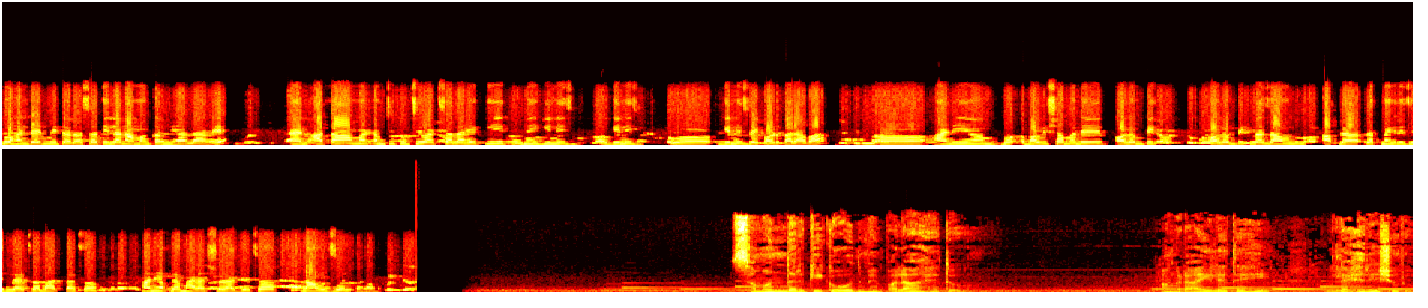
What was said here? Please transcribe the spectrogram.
two hundred metre असं तिला नामांकन मिळालं आहे. अँड आता आमची पुढची वाटचाल आहे की तुम्ही गिनीज गिनीज गिनीज रेकॉर्ड करावा. आणि भविष्यामध्ये ऑलिम्पिक ऑलिम्पिकला जाऊन आपल्या रत्नागिरी जिल्ह्याचं भारताचं आणि आपल्या महाराष्ट्र राज्याचं नाव उज्ज्वल करावं. समुंदर की गोद में पला है तू। अंगड़ाई लेते ही लहरें शुरू।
